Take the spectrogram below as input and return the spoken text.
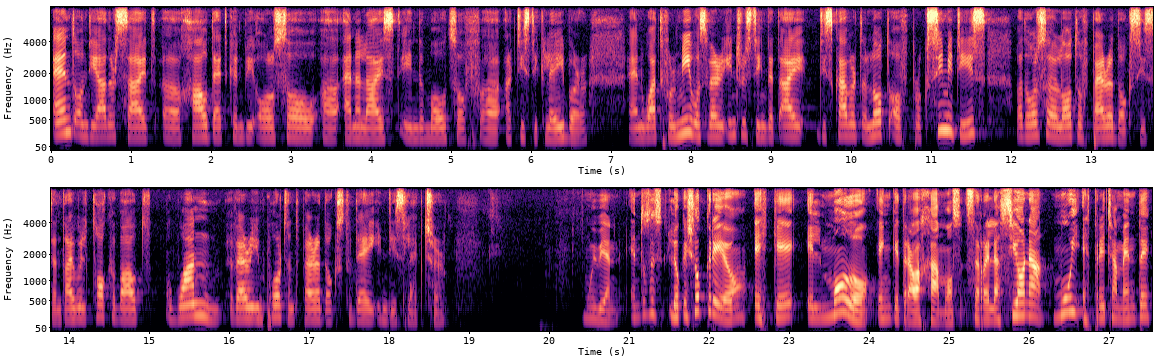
and on the other side, uh, how that can be also uh, analyzed in the modes of uh, artistic labor. And what for me was very interesting that I discovered a lot of proximities, but also a lot of paradoxes. And I will talk about one very important paradox today in this lecture. Muy bien. Entonces, lo que yo creo es que el modo en que trabajamos se relaciona muy estrechamente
